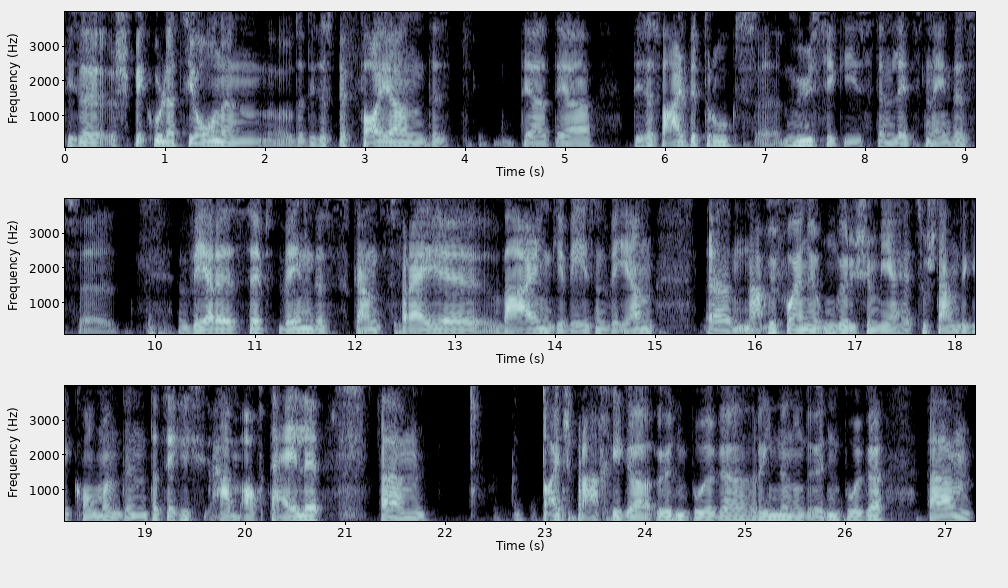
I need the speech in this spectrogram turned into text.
diese Spekulationen oder dieses Befeuern des, der, der, dieses Wahlbetrugs äh, müßig ist. Denn letzten Endes äh, wäre es, selbst wenn das ganz freie Wahlen gewesen wären, äh, nach wie vor eine ungarische Mehrheit zustande gekommen. Denn tatsächlich haben auch Teile ähm, deutschsprachiger Ödenburgerinnen und Ödenburger ähm,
